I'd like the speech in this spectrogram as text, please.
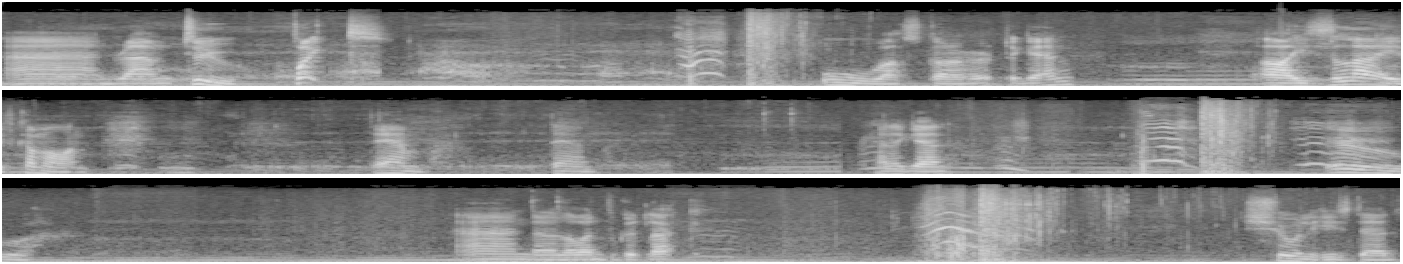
And round two, fight! Ooh, that's gotta hurt again. Oh, he's alive, come on. Damn. Damn. And again. Ooh. And another one for good luck. Surely he's dead.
